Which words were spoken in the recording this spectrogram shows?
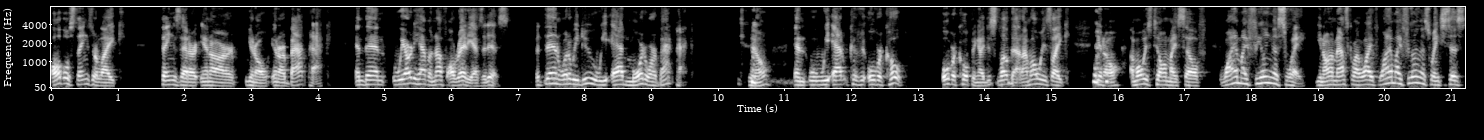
all those things are like things that are in our you know in our backpack and then we already have enough already as it is. But then what do we do? We add more to our backpack you know? And we add because we overcope overcoping. I just love that. I'm always like you know i'm always telling myself why am i feeling this way? You know i'm asking my wife why am i feeling this way? And she says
